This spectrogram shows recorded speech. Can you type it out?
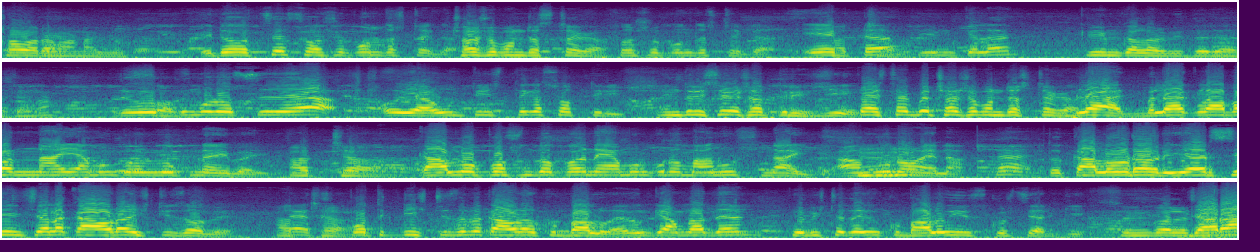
সবার মানাবে এটা হচ্ছে ছশো পঞ্চাশ টাকা। ছয়শো পঞ্চাশ টাকা। ছশো পঞ্চাশ টাকা। এই একটা আচ্ছা। ক্রিম কালার ক্রিম কালার ভিতরে আছে না? কুমোর হচ্ছে ওই উনত্রিশ থেকে ছত্রিশ। উনত্রিশ থেকে ছত্রিশ। প্রাইস থাকবে ছয়শো পঞ্চাশ টাকা। ব্ল্যাক ব্ল্যাক লাভার নাই এমন কোনো লুক নাই ভাই। আচ্ছা। কালো পছন্দ করে না এমন কোনো মানুষ নাই এমন হয় না। হ্যাঁ। তো কালোটা রিয়ার ইনশাল্লাহ কালোটা স্টিচ হবে। হ্যাঁ, আচ্ছা। প্রত্যেকটি স্টিচ হবে কালোটা খুব ভালো। এবং কি আমাদের ফেবিস্টা থেকে খুব ভালো ইউজ করছি আর কি। যারা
